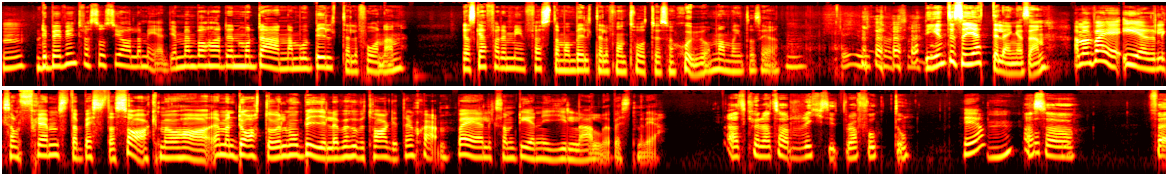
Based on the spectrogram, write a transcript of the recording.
Mm. Det behöver inte vara sociala medier, men vad har den moderna mobiltelefonen? Jag skaffade min första mobiltelefon 2007 om någon var intresserad. Det är sedan. Det är inte så jättelänge sedan. Ja, men vad är er liksom främsta bästa sak med att ha ja, men dator eller mobil överhuvudtaget, en skärm? Vad är liksom det ni gillar allra bäst med det? Att kunna ta riktigt bra foton. Ja. Alltså, för,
